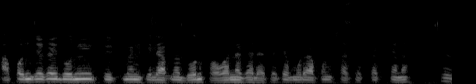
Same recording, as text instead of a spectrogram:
आपण जे काही दोन्ही ट्रीटमेंट केले आपल्या दोन फवारण्या झाल्या त्याच्यामुळे आपण सॅटिस्फॅक्शन आहे. हं.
